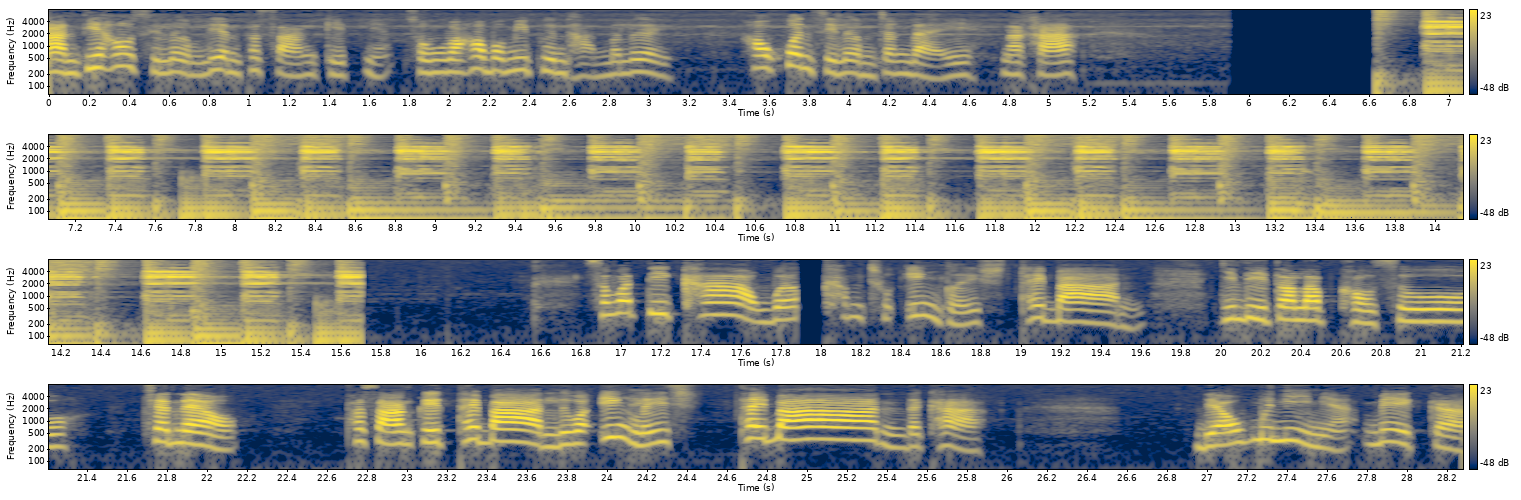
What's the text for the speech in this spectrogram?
การที่เฮาสิเริ่มเรียนภาษาอังกฤษเนี่ยสมมติว่าเฮาบ่มีพื้นฐานมาเลยเฮาควรสิเริ่มจังใดนะคะสวัสดีค่ะ Welcome to English ไทยบ้าน ยินดีต้อนรับเข้าสู่ Channel ภาษาอังกฤษไทยบ้าน หรือว่า English ไทยบ้านนะคะ เดี๋ยวมื้อนี้เนี่ยเมฆกับ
